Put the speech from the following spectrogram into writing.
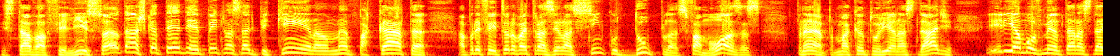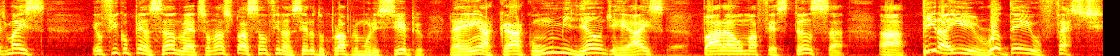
estava feliz? Eu acho que até de repente uma cidade pequena, uma pacata, a prefeitura vai trazer lá cinco duplas famosas né, para uma cantoria na cidade, iria movimentar na cidade, mas eu fico pensando, Edson, na situação financeira do próprio município, né, em arcar com um milhão de reais é. Para uma festança, a Piraí Rodeo Fest.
